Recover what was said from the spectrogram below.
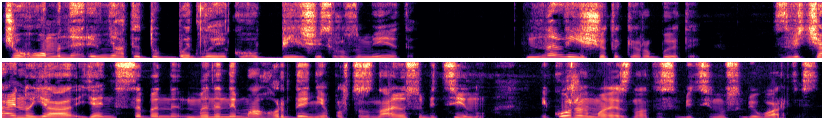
Чого мене рівняти до бидла, якого більшість, розумієте? Навіщо таке робити? Звичайно, я, я себе не, мене нема гордині, я просто знаю собі ціну. І кожен має знати собі ціну, собі вартість.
